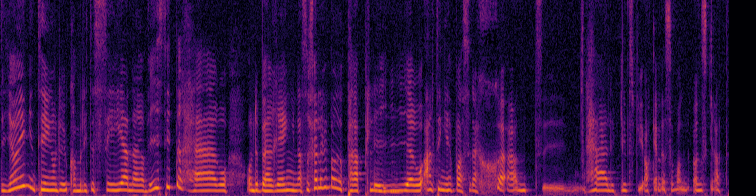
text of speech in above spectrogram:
det gör ingenting om du kommer lite senare, vi sitter här och om det börjar regna så fäller vi bara upp paraplyer och allting är bara sådär skönt, härligt livsbejakande som man önskar att,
